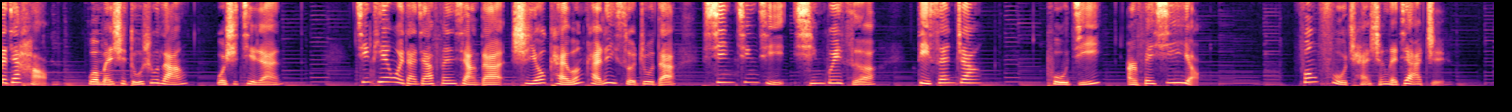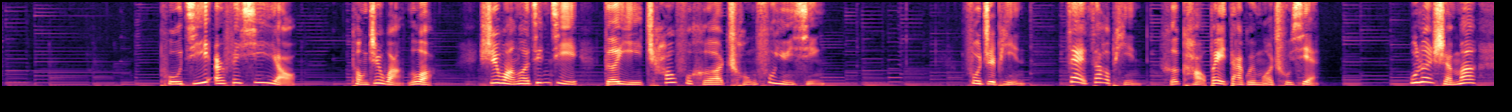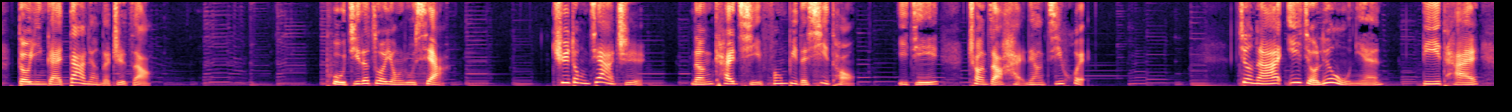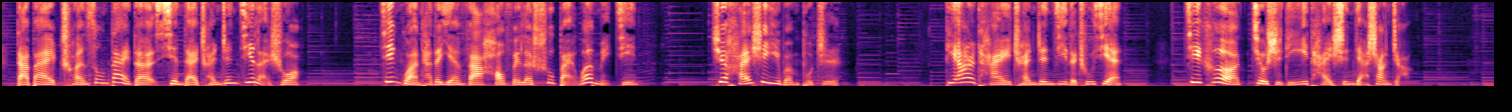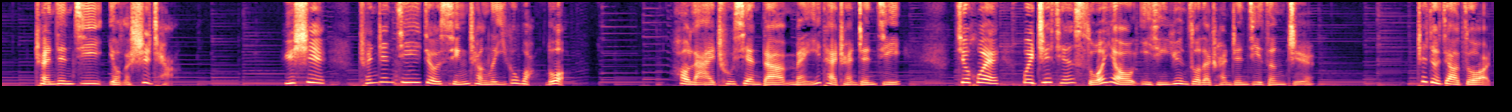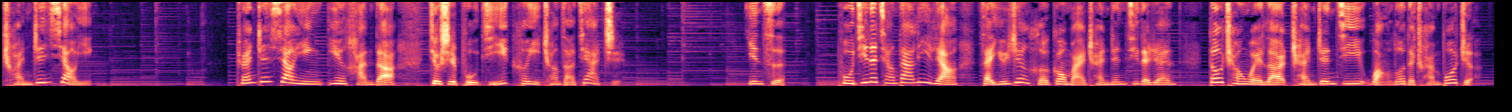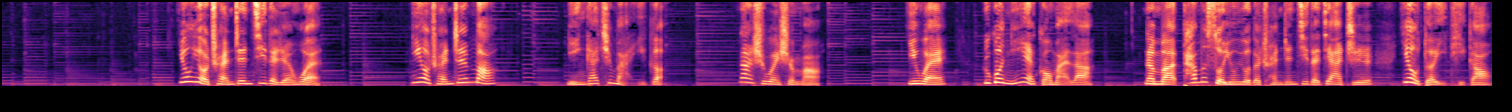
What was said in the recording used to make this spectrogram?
大家好，我们是读书郎，我是既然。今天为大家分享的是由凯文·凯利所著的《新经济新规则》第三章：普及而非稀有，丰富产生的价值。普及而非稀有，统治网络，使网络经济得以超负荷重复运行。复制品、再造品和拷贝大规模出现，无论什么都应该大量的制造。普及的作用如下：驱动价值，能开启封闭的系统，以及创造海量机会。就拿一九六五年第一台打败传送带的现代传真机来说，尽管它的研发耗费了数百万美金，却还是一文不值。第二台传真机的出现，即刻就使第一台身价上涨。传真机有了市场，于是传真机就形成了一个网络。后来出现的每一台传真机，就会为之前所有已经运作的传真机增值，这就叫做传真效应。传真效应蕴含的就是普及可以创造价值，因此。普及的强大力量在于，任何购买传真机的人都成为了传真机网络的传播者。拥有传真机的人问：“你有传真吗？你应该去买一个。”那是为什么？因为如果你也购买了，那么他们所拥有的传真机的价值又得以提高，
